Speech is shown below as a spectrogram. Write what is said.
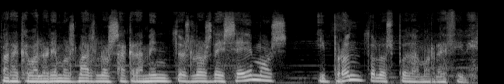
para que valoremos más los sacramentos, los deseemos y pronto los podamos recibir.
